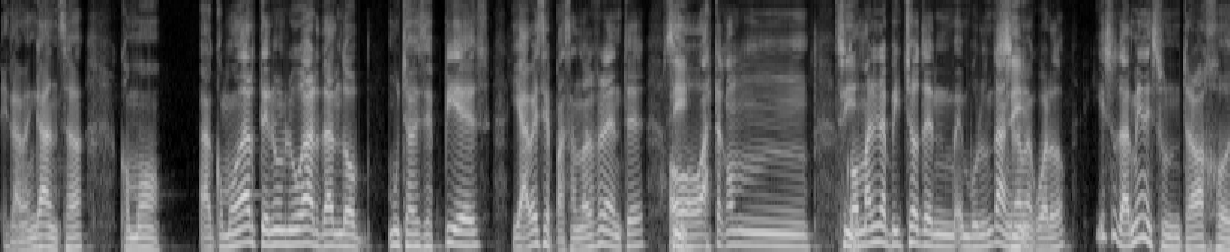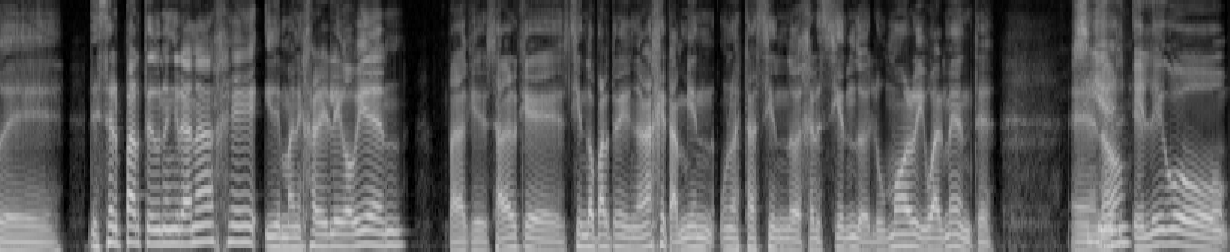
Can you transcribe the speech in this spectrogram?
en La Venganza, como acomodarte en un lugar dando muchas veces pies y a veces pasando al frente, Sí. o hasta con, Sí. con Marina Pichot en, en Burundanga, Sí. me acuerdo. Y eso también es un trabajo de, de ser parte de un engranaje y de manejar el ego bien, para que saber que siendo parte del engranaje también uno está haciendo, ejerciendo el humor igualmente. Eh, sí, ¿no? el, el ego,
